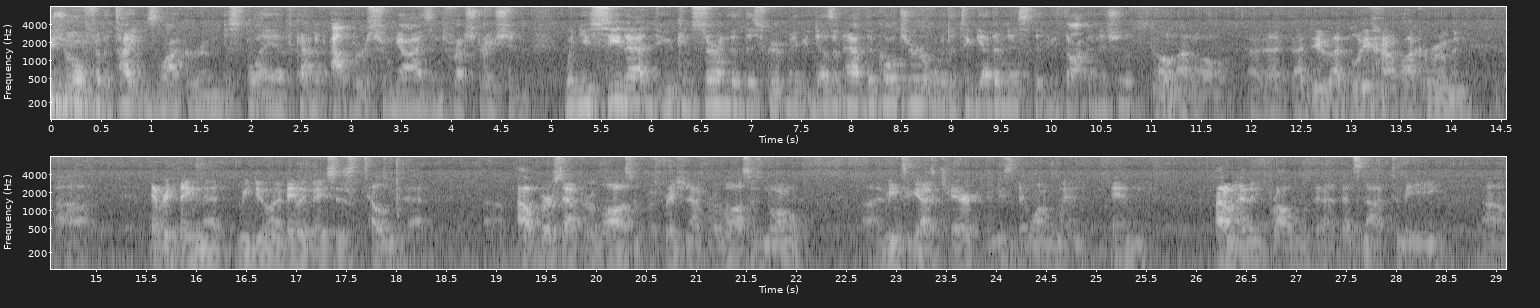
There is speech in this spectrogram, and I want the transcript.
usual for the Titans locker room display of kind of outbursts from guys and frustration. When you see that, do you concern that this group maybe doesn't have the culture or the togetherness that you thought initially? No, not at all. I, I, I do. I believe in our locker room, and uh, everything that we do on a daily basis tells me that. Uh, outbursts after a loss and frustration after a loss is normal. Uh, it means the guys care. It means that they want to win, and I don't have any problem with that. That's not to me. Um,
